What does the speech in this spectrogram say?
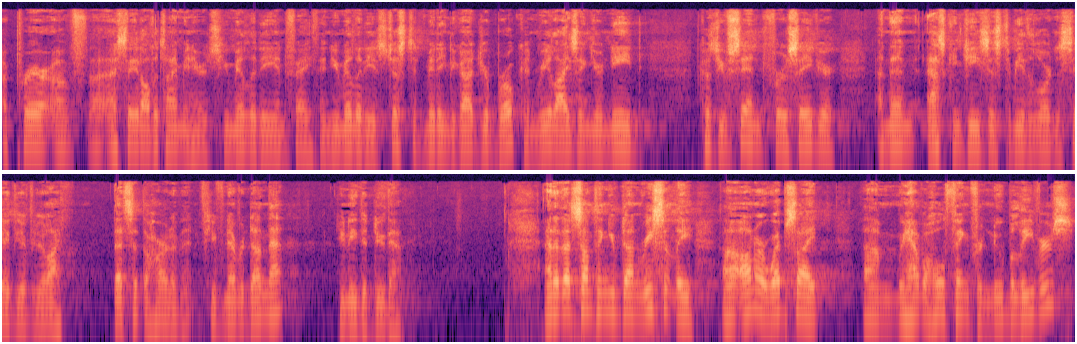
a prayer of, uh, I say it all the time in here, it's humility and faith. And humility, it's just admitting to God you're broken, realizing your need because you've sinned for a Savior, and then asking Jesus to be the Lord and Savior of your life. That's at the heart of it. If you've never done that, you need to do that. And if that's something you've done recently, uh, on our website, um, we have a whole thing for new believers,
